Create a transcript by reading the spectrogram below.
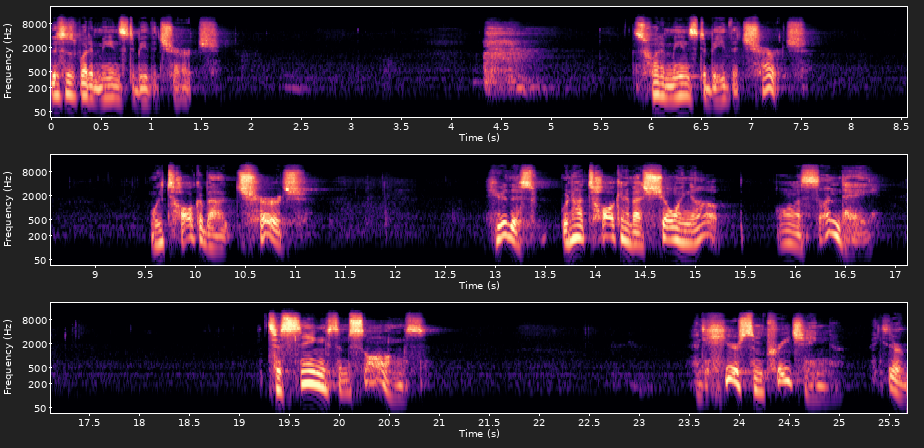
this is what it means to be the church. It's what it means to be the church. we talk about church, hear this. We're not talking about showing up on a Sunday to sing some songs and to hear some preaching. These are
